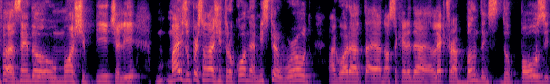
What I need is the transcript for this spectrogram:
fazendo um mosh pit ali. Mais um personagem trocou, né? Mr. World, agora tá, é a nossa querida Electra Abundance do Pose,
